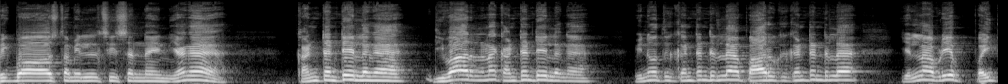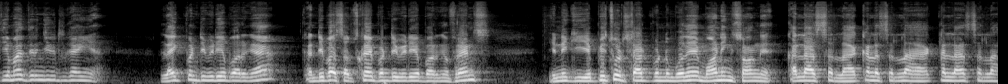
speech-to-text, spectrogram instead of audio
பிக் பாஸ் தமிழ் சீசன் நைன் ஏங்க கண்டென்ட்டே இல்லைங்க. திவார் இல்லைன்னா கண்டென்ட்டே இல்லைங்க. வினோத்துக்கு கண்டென்ட் இல்லை பாருக்கு கண்டென்ட் இல்லை. எல்லாம் அப்படியே பைத்தியமாக தெரிஞ்சுக்கிட்டு இருக்காங்க. லைக் பண்ணிட்டு வீடியோ பாருங்கள் கண்டிப்பாக சப்ஸ்கிரைப் பண்ணிட்டு வீடியோ பாருங்கள் ஃப்ரெண்ட்ஸ் இன்றைக்கி எபிசோட் ஸ்டார்ட் பண்ணும்போதே மார்னிங் சாங்கு கல்லாசல்லா கலசல்லா கல்லாசல்லா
